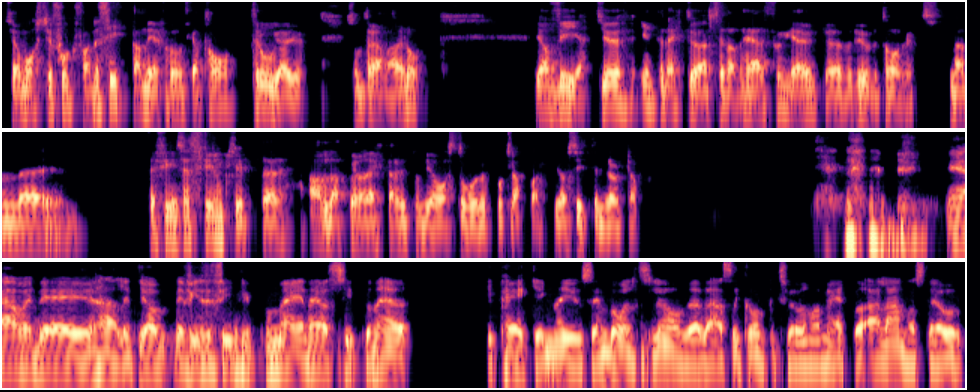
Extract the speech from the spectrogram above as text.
Så jag måste ju fortfarande sitta ner för att hon ska ta, tror jag ju, som tränare då. Jag vet ju intellektuellt sett att det här fungerar inte överhuvudtaget. Men eh, det finns ett filmklipp där alla på hela läktaren utom jag står upp och klappar. Jag sitter ner och klappar. ja, men det är ju härligt. Jag, det finns ett filmklipp på mig när jag sitter ner i Peking när Usain Bolt slår världsrekord på 200 meter. Alla andra står upp.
